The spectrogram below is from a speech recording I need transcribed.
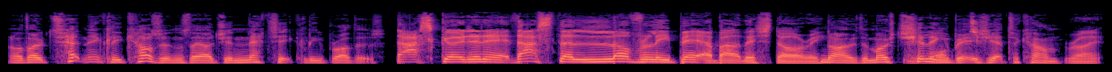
and although technically cousins, they are genetically brothers. That's good, isn't it? That's the lovely bit about this story. No, the most chilling What? bit is yet to come. Right.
